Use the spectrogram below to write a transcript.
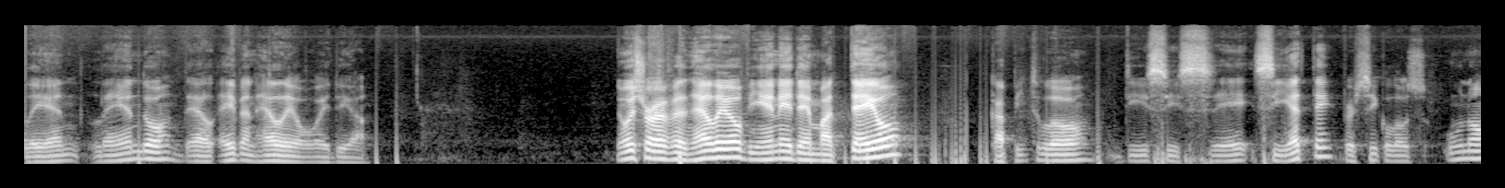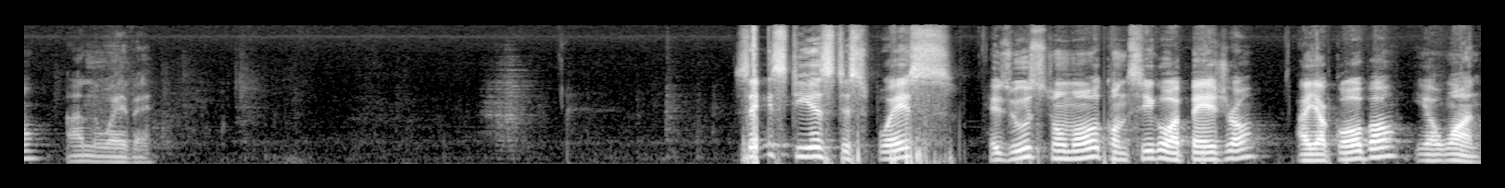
leyendo del Evangelio hoy día. Nuestro Evangelio viene de Mateo, capítulo 17, versículos 1 a 9. Seis días después, Jesús tomó consigo a Pedro, a Jacobo y a Juan,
